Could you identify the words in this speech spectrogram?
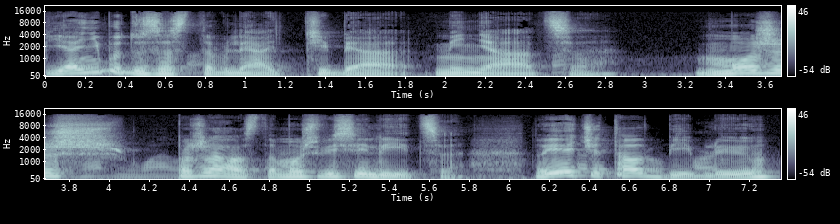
я не буду заставлять тебя меняться. Можешь, пожалуйста, можешь веселиться. Но я читал Библию,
